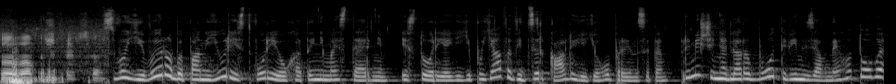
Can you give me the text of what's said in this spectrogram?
лампочка все. Свої вироби пан Юрій створює у хатині майстерні. Історія її появи відзеркалює його принципи. Приміщення для роботи він взяв не готове,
